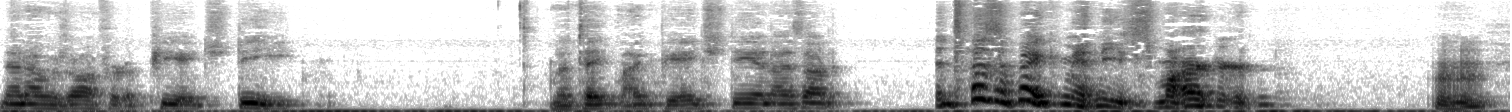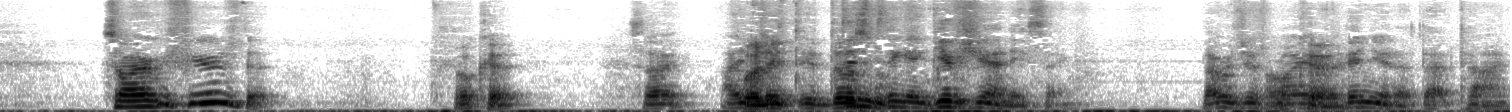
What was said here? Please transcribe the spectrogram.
Then I was offered a PhD. I take my PhD, and I thought it doesn't make me any smarter, Mm-hmm. so I refused it. Okay. So I, I But it- it didn't think it gives you anything. That was just my Okay. opinion at that time.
